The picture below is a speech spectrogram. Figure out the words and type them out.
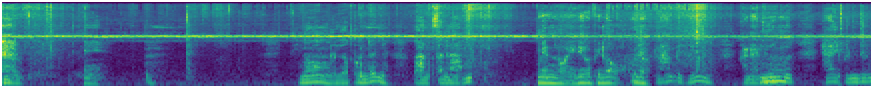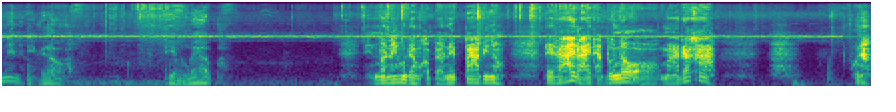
ครับ น้องเหลือเพิ่นเด้อเนี่ยปานสนามเมนหน่อยเดียวพี่น้องคุณน่ะน้ำไปถึงขนาดนี้เพิ่นให้เพิ่นดึงแน่เนี่ยนี่พี่น้องเตรียมเลยครับ เห็นบ่ในหูดำเขาแปลในป่าพี่น้องได้ร้ายหลายถ้าเบิ่งเราออกมาแล้วค่ะพูดนะ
